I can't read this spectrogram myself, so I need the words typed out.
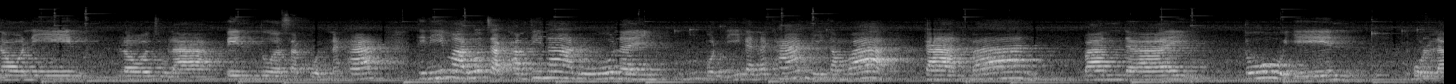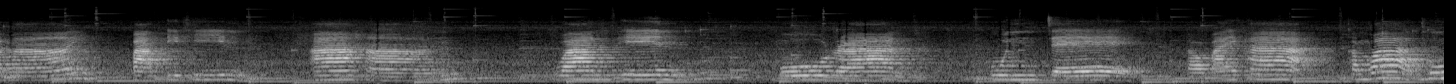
โนนีนโลจุลาเป็นตัวสะกดนะคะ ทีนี้มารู้จักคำที่น่ารู้ในบทนี้กันนะคะ มีคำว่า การบ้าน บันได ตู้เย็น ผลไม้ ปฏิทิน อาหาร วันเพ็ญโบราณ กุญแจ ต่อไปค่ะคำว่าทุ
